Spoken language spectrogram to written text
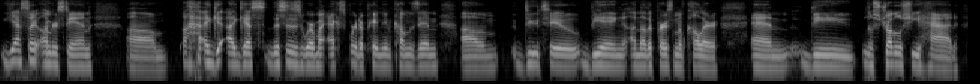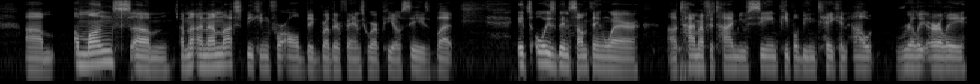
yes i understand. Um I, I guess this is where my expert opinion comes in um due to being another person of color and the, the struggle she had um amongst um i'm not and i'm not speaking for all big brother fans who are pocs but it's always been something where uh, time after time you've seen people being taken out really early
